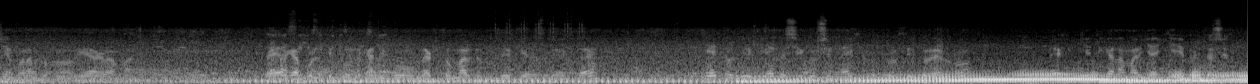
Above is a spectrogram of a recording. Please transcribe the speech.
σύμφωνα με το χρονοδιάγραμμα τα έργα πολιτικού μηχανικού μέχρι το Μάρτιο του 2017 και το 2020 να έχει ολοκληρωθεί το έργο μέχρι και την Καλαμαριακή επέκταση του.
